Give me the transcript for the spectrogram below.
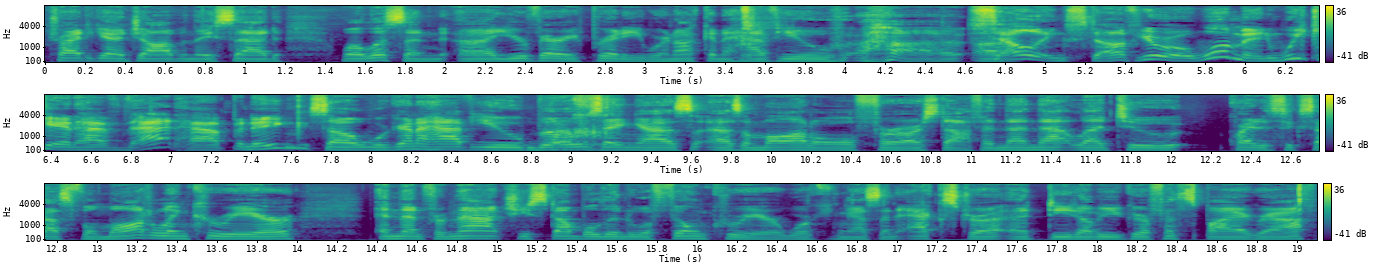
tried to get a job, and they said, Well, listen, uh, you're very pretty. We're not going to have you uh, uh, selling stuff. You're a woman. We can't have that happening. So we're going to have you posing as, as a model for our stuff. And then that led to quite a successful modeling career. And then from that, she stumbled into a film career, working as an extra at D.W. Griffith's Biograph.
